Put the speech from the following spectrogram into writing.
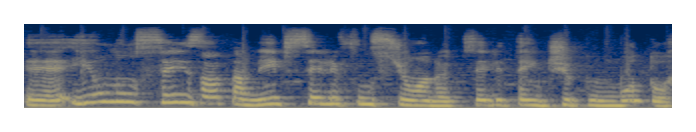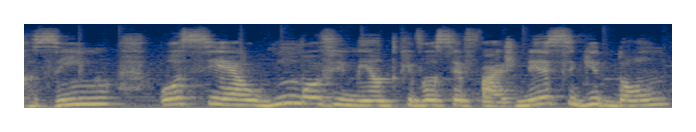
É, e eu não sei exatamente se ele funciona, se ele tem tipo um motorzinho ou se é algum movimento que você faz nesse guidão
